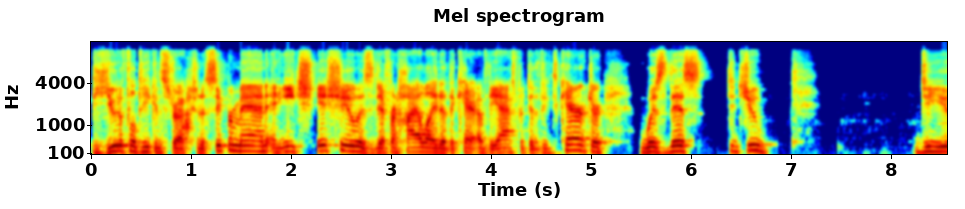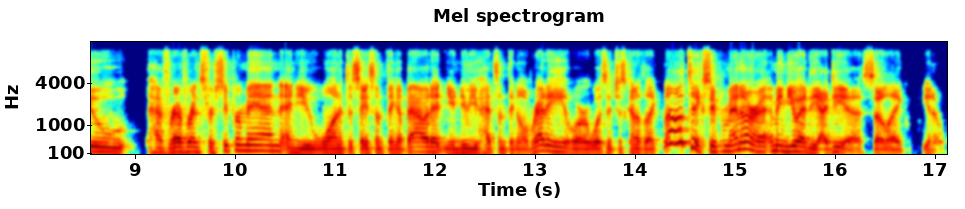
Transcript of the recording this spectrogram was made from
beautiful deconstruction of Superman, and each issue is a different highlight of the char- of the aspect of the character. Was this? Did you? Do you have reverence for Superman, and you wanted to say something about it, and you knew you had something already, or was it just kind of like, "Well, I'll take Superman"? All right. I mean, you had the idea, so like, you know,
